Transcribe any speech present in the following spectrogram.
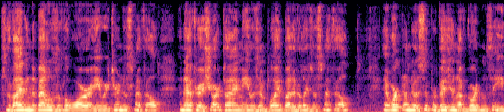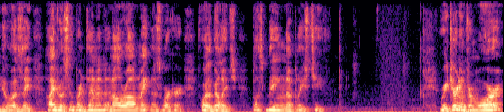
Surviving the battles of the war, he returned to Smithville and after a short time he was employed by the village of Smithville and worked under the supervision of Gordon Theed, who was the hydro superintendent and all around maintenance worker for the village, plus being the police chief. Returning from war,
